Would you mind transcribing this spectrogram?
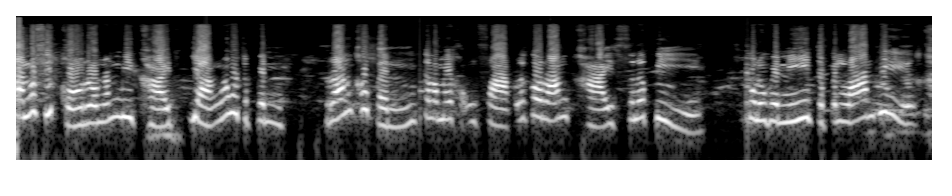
อันมัสยิดของเรานั้นมีขายทุกอย่างไม่ว่าจะเป็นร้านข้าวเป็นกะละแมของฝาก แล้วก็ร้านขายเซลปีบริเวณนี้จะเป็นร้านที่ข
